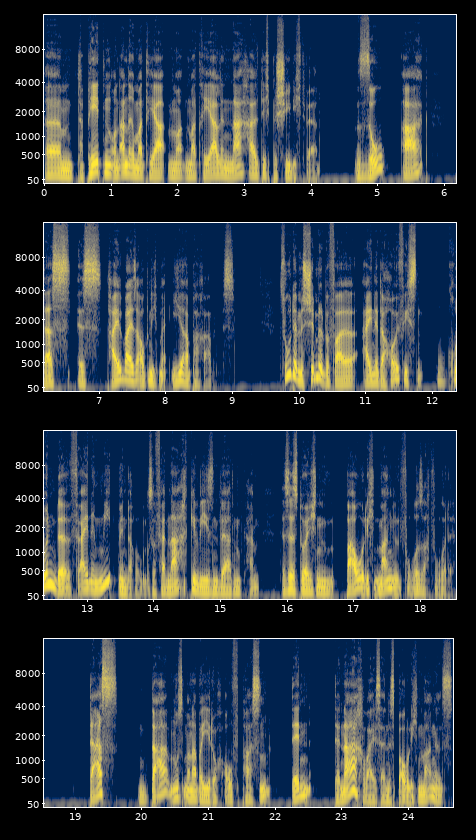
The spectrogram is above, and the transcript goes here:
ähm, Tapeten und andere Materia Materialien nachhaltig beschädigt werden. So arg, dass es teilweise auch nicht mehr irreparabel ist. Zudem ist Schimmelbefall eine der häufigsten Gründe für eine Mietminderung, sofern nachgewiesen werden kann, dass es durch einen baulichen Mangel verursacht wurde. Das, da muss man aber jedoch aufpassen, denn der Nachweis eines baulichen Mangels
